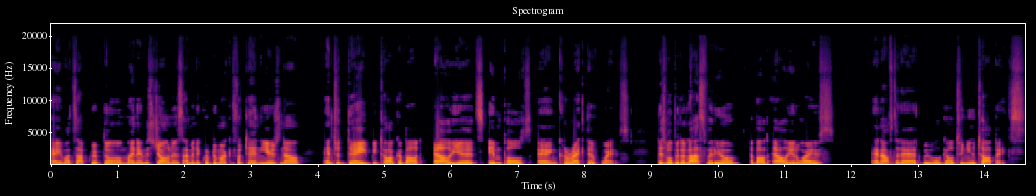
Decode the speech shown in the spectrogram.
Hey, what's up, crypto? My name is Jonas. I'm in the crypto market for 10 years now, and today we talk about Elliott's impulse and corrective waves. This will be the last video about Elliott waves, and after that, we will go to new topics.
